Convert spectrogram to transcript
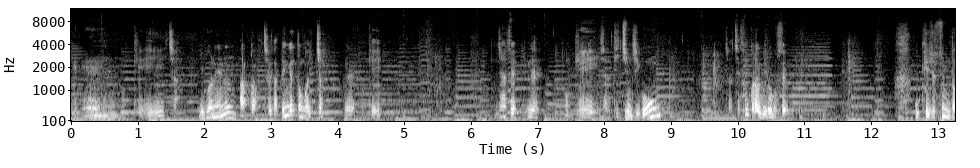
음, 오케이. 자, 이번에는 아까 제가 당겼던 거 있죠? 네. 오케이. 괜찮으세요? 네. 오케이. 자, 뒷짐지고. 자, 제 손가락 밀어보세요. 오케이, 좋습니다.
